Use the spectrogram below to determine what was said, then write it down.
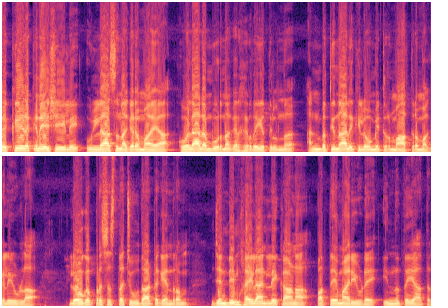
തെക്കിഴക്കൻ ഏഷ്യയിലെ ഉല്ലാസ നഗരമായ കോലാലംപൂർ നഗരഹൃദയത്തിൽ നിന്ന് അൻപത്തിനാല് കിലോമീറ്റർ മാത്രം അകലെയുള്ള ലോകപ്രശസ്ത ചൂതാട്ട കേന്ദ്രം ജൻഡിം ഹൈലാൻഡിലേക്കാണ് പത്തേമാരിയുടെ ഇന്നത്തെ യാത്ര.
